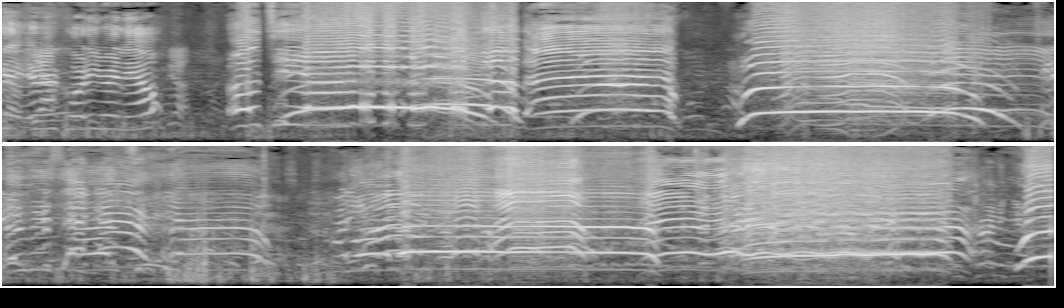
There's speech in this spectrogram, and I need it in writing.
it Yeah. recording right now? Yeah. Oh,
